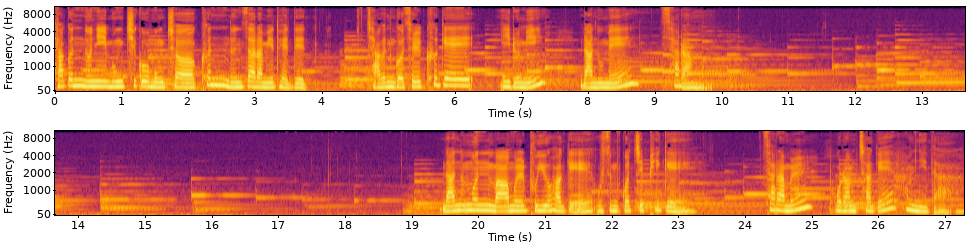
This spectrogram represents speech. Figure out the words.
작은 눈이 뭉치고 뭉쳐 큰 눈사람이 되듯 작은 것을 크게 이름이 나눔의 사랑. 나눔은 마음을 부유하게 웃음꽃이 피게 사람을 보람차게 합니다.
